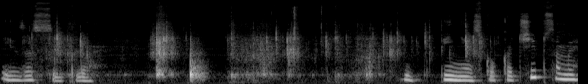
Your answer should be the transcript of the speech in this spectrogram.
і засиплю. Пінія з кока-чіпсами.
